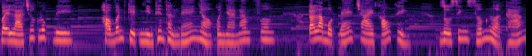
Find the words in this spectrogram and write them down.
Vậy là trước lúc đi Họ vẫn kịp nhìn thiên thần bé nhỏ của nhà Nam Phương. Đó là một bé trai kháu khỉnh, dù sinh sớm nửa tháng,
